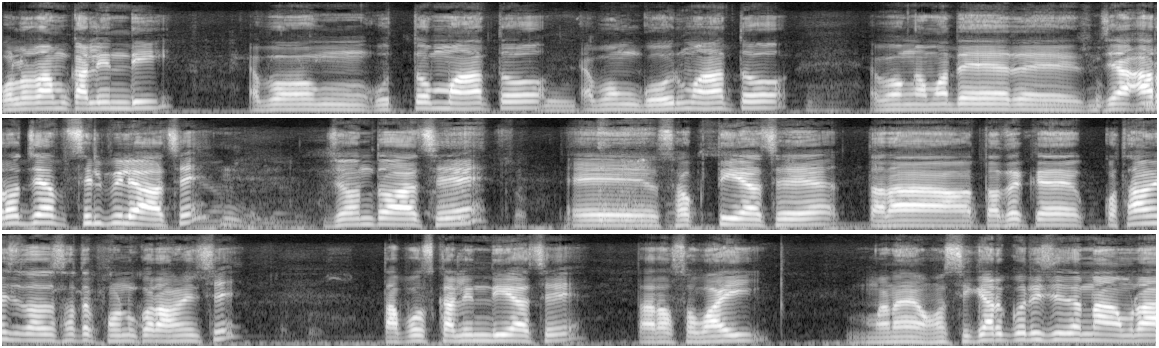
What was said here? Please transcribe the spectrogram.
বলরাম কালিন্দি এবং উত্তম মাহাতো এবং গৌর মাহাতো এবং আমাদের যে আরও যে শিল্পীরা আছে জয়ন্ত আছে এ, শক্তি আছে তারা তাদেরকে কথা হয়েছে তাদের সাথে ফোন করা হয়েছে। তাপস কালিন্দি আছে তারা সবাই মানে স্বীকার করেছে যে না আমরা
